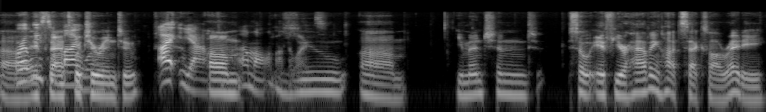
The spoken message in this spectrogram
uh, at if least in that's my what you're world. into. i yeah Um, i'm all about the words you um, you mentioned so if you're having hot sex already,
